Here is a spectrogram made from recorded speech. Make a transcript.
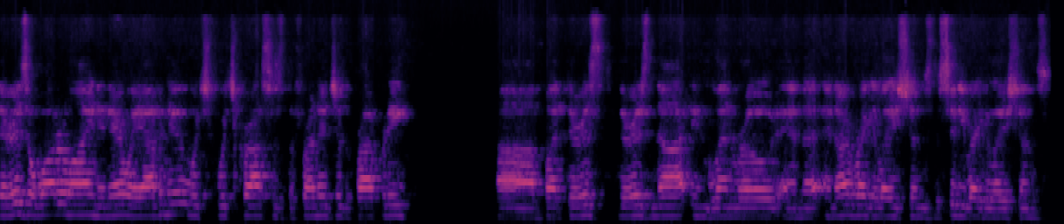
There is a water line in Airway Avenue, which, which crosses the frontage of the property. Uh, but there is, there is not in Glen Road and, uh, and our regulations, the city regulations,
